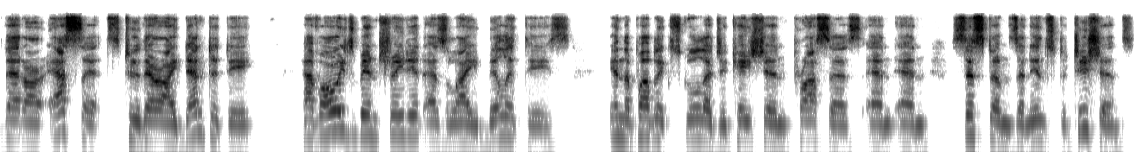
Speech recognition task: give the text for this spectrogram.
that are assets to their identity have always been treated as liabilities in the public school education process and, and systems and institutions.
